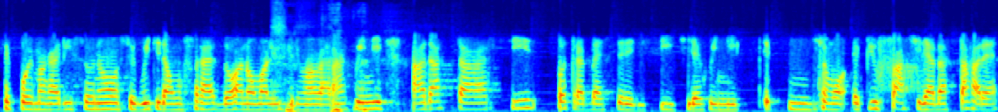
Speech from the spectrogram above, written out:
che poi magari sono seguiti da un freddo anomalo in primavera, quindi adattarsi potrebbe essere difficile, quindi è, diciamo, è più facile adattare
